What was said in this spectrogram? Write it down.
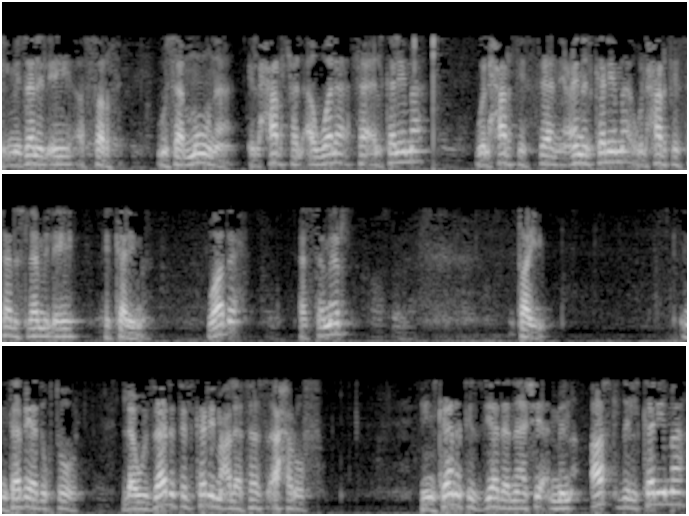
الميزان الإيه؟ الصرف يسمون الحرف الأول فاء الكلمة والحرف الثاني عين الكلمة والحرف الثالث لام الإيه؟ الكلمة. واضح؟ أستمر؟ طيب. انتبه يا دكتور. لو زادت الكلمة على ثلاث أحرف إن كانت الزيادة ناشئة من أصل الكلمة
